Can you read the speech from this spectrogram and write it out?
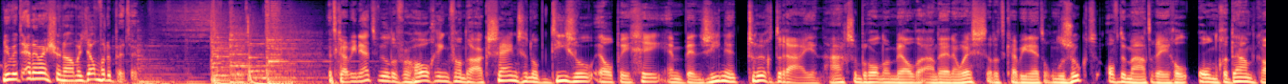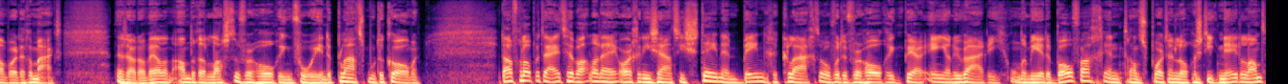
Nu met NOS Journaal met Jan van der Putten. Het kabinet wil de verhoging van de accijnzen op diesel, LPG en benzine terugdraaien. Haagse bronnen melden aan de NOS dat het kabinet onderzoekt of de maatregel ongedaan kan worden gemaakt. Er zou dan wel een andere lastenverhoging voor in de plaats moeten komen. De afgelopen tijd hebben allerlei organisaties steen en been geklaagd over de verhoging per 1 januari. Onder meer de BOVAG en Transport en Logistiek Nederland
